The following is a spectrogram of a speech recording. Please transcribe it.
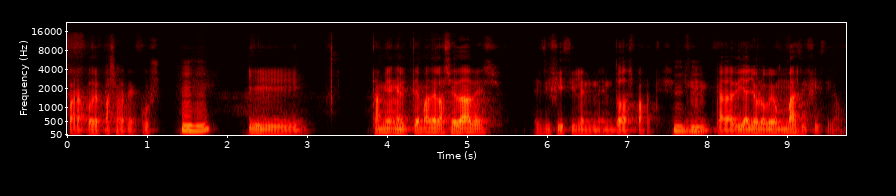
para poder pasar de curso. Y también el tema de las edades, es difícil en, en todas partes. Y cada día yo lo veo más difícil aún.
